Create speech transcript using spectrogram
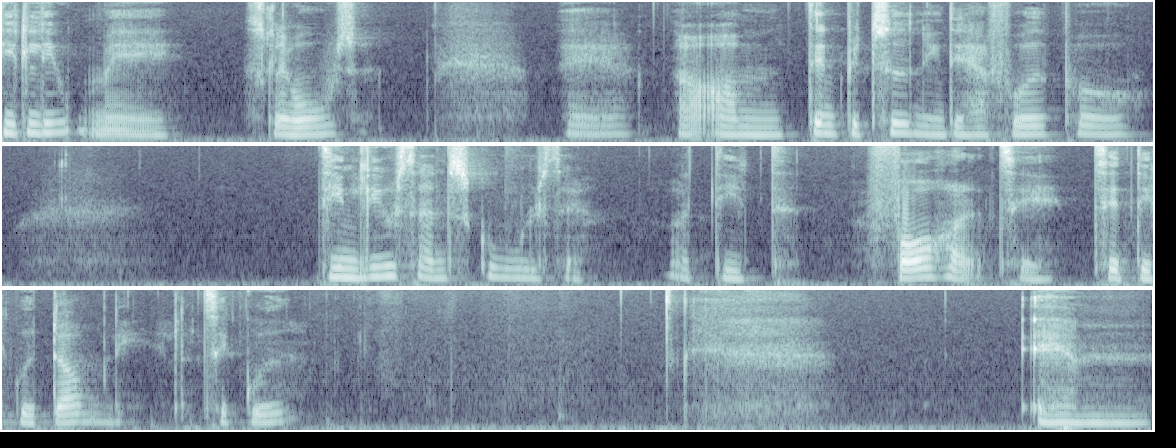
dit liv med sklerose, øh, og om den betydning, det har fået på din livsanskuelse og dit forhold til, til det guddommelige, eller til Gud. Øhm,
